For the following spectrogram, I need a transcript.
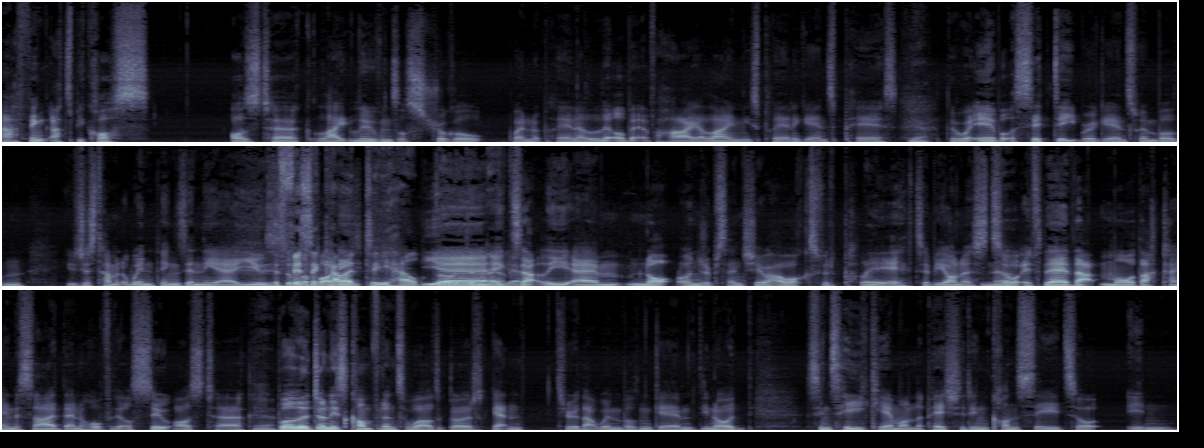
I think that's because Ozturk, like Loovens, will struggle when we're playing a little bit of a higher line. He's playing against pace. Yeah. They were able to sit deeper against Wimbledon. He was just having to win things in the air. Use The his upper body. physicality helped, though, Yeah, it? exactly. Um, not 100% sure how Oxford play, to be honest. No. So if they're that more that kind of side, then hopefully it'll suit Ozturk. Yeah. But they've done his confidence a world of good getting through that Wimbledon game. You know, since he came on the pitch, he didn't concede. So in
